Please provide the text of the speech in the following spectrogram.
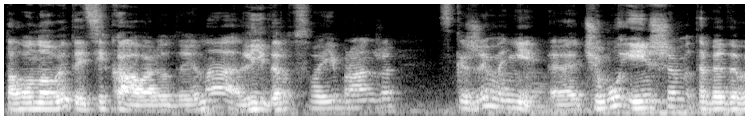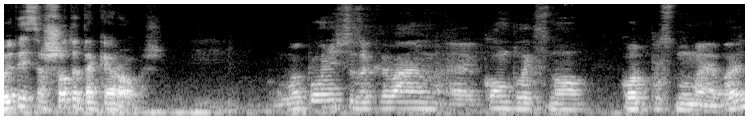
талановитий, цікава людина, лідер в своїй бранжі. Скажи мені, е, чому іншим тебе дивитися, що ти таке робиш? Ми повністю закриваємо е, комплексно корпусну мебель.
